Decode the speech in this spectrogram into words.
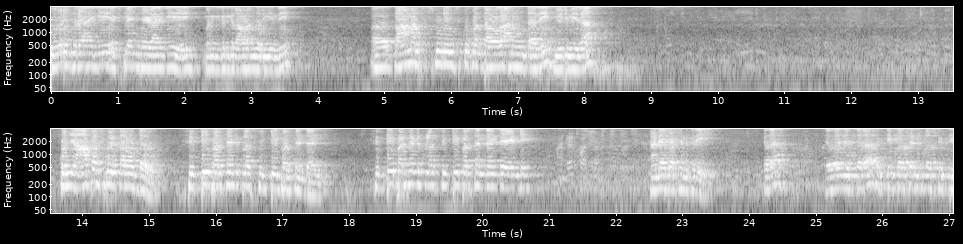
వివరించడానికి ఎక్స్ప్లెయిన్ చేయడానికి మనకి ఇక్కడికి రావడం జరిగింది. కామర్స్ స్టూడెంట్స్కు కొంత అవగాహన ఉంటుంది వీటి మీద. కొన్ని ఆఫర్స్ పెడతా ఉంటారు. Fifty percent plus fifty percent అండి. Fifty percent plus fifty percent అంటే ఏంటి? Hundred percent free. కదా? ఎవరైనా చెప్తారా? Fifty percent plus fifty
